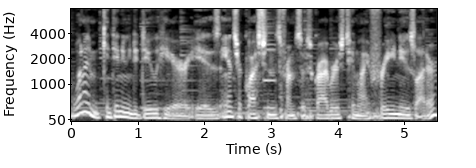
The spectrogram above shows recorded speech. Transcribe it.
What I'm continuing to do here is answer questions from subscribers to my free newsletter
